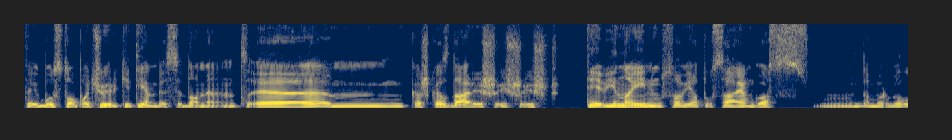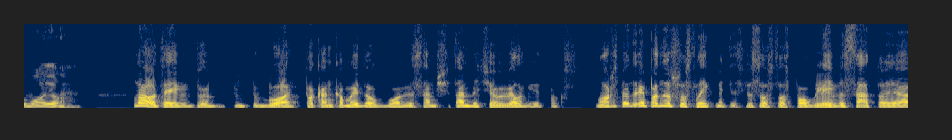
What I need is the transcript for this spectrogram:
Tai bus tuo pačiu ir kitiem besidomint. E, kažkas dar iš, iš, iš tėvinainių Sovietų sąjungos, dabar galvoju. Na, no, tai buvo pakankamai daug buvo visam šitam, bet čia vėlgi toks, nors bendrai panašus laikmetis. Visos tos paaugliai visatoje,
